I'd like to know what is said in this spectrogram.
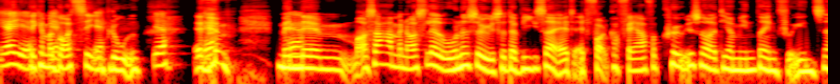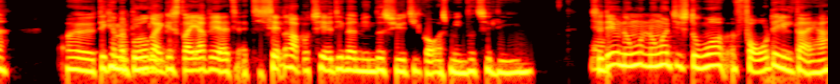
Ja, ja, det kan man ja, godt se ja, i blodet. Ja, ja, øhm, men, ja. Øhm, og så har man også lavet undersøgelser, der viser, at, at folk har færre forkølelser, og de har mindre influenza. Og øh, det kan man ja, både registrere ved, at, at de selv rapporterer, at de har været mindre syge, de går også mindre til lægen. Ja. Så det er jo nogle, nogle af de store fordele, der er.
